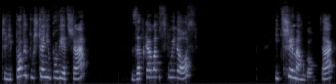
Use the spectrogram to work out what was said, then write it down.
Czyli po wypuszczeniu powietrza zatkałam swój nos i trzymam go, tak?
